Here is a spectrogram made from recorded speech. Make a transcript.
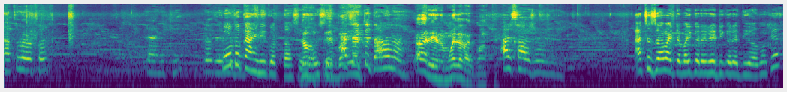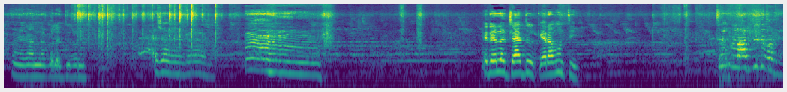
হাতে কত কাহিনী করতে আছে আচ্ছা আরে ময়লা লাগবে আর আচ্ছা জবাইটা বাই করে রেডি করে দিও আমাকে। রান্না করে দিব না। আচ্ছা আচ্ছা। এটা হলো জাদু কেরামতি। লাভ দিতে পারবে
